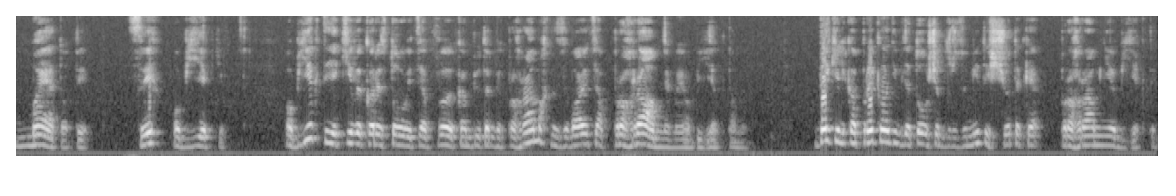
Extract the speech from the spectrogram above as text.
методи цих об'єктів. Об'єкти, які використовуються в комп'ютерних програмах, називаються програмними об'єктами. Декілька прикладів для того, щоб зрозуміти, що таке програмні об'єкти.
